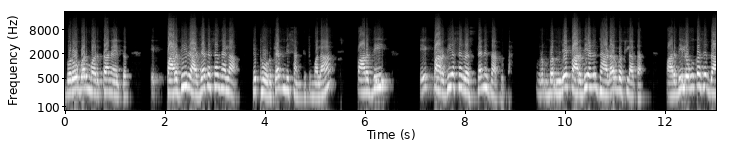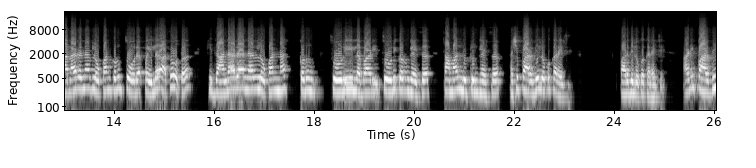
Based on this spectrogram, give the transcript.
बरोबर मरताना येतं. पारधी राजा कसा झाला हे थोडक्यात मी सांगते तुम्हाला. पारधी एक पारधी असा रस्त्याने जात होता. म्हणजे पारधी असं झाडावर बसला होता. पारधी लोक कसे जाणार येणार लोकांकडून चोऱ्या पहिलं असं होतं की जाणाऱ्या येणाऱ्या लोकांना कडून चोरी लबाडी चोरी करून घ्यायचं सामान लुटून घ्यायचं असे पारधी लोक करायचे. पारधी लोक करायचे. आणि पारधी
